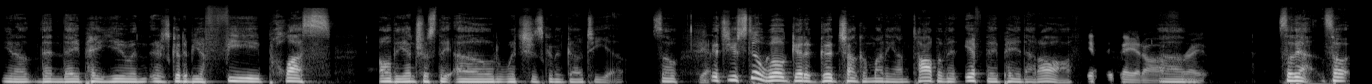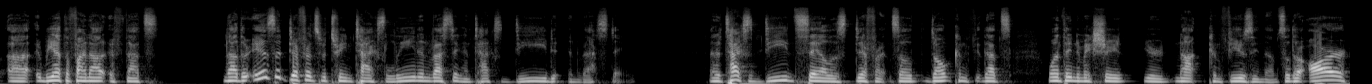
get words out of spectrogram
you know then they pay you, and there's going to be a fee plus all the interest they owed, which is going to go to you. So it's you still will get a good chunk of money on top of it if they pay that off. if they pay it off, Um, right? So yeah, so uh, we have to find out if that's now there is a difference between tax lien investing and tax deed investing, and a tax deed sale is different. So don't confuse. That's one thing to make sure you're not confusing them. So there are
